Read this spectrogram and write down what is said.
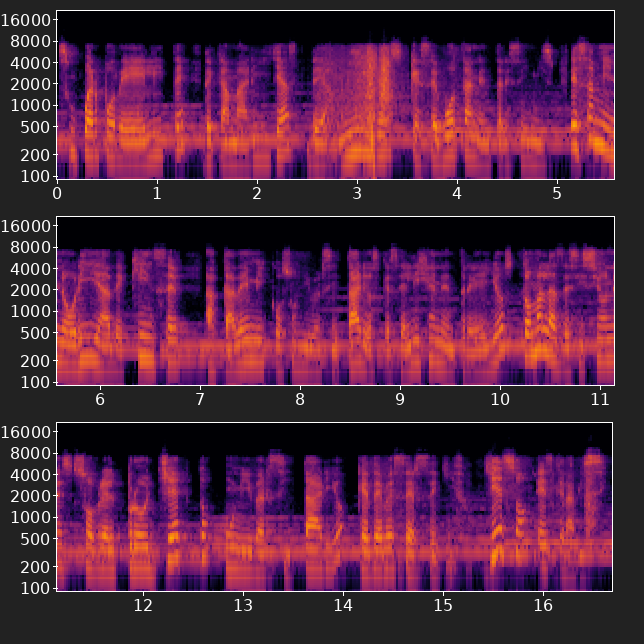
Es un cuerpo de élite, de camarillas, de amigos que se votan entre sí mismos. Esa minoría de 15 académicos universitarios que se eligen entre ellos toma las decisiones sobre el proyecto universitario que debe ser seguido. Y eso es gravísimo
